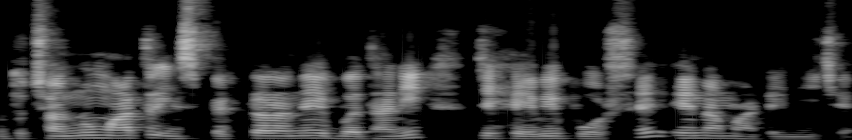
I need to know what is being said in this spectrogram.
તો છન્નું માત્ર ઇન્સ્પેક્ટર અને બધાની જે હેવી પોસ્ટ છે એના માટેની છે.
